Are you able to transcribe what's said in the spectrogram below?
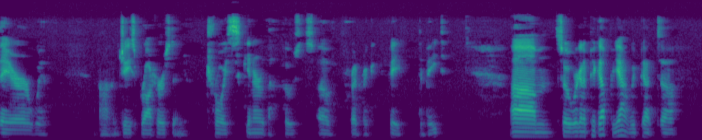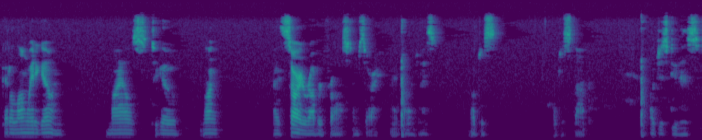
there with uh, Jace Broadhurst and Troy Skinner, the hosts of Frederick Faith Debate. Um, so we're gonna pick up. Yeah, we've got uh, got a long way to go and miles to go. Long. Uh, sorry, Robert Frost. I'm sorry. I apologize. I'll just I'll just stop. I'll just do this.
